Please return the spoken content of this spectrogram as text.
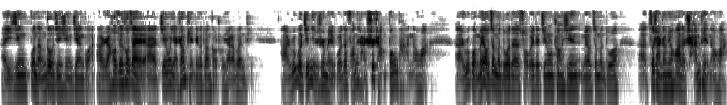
呃，已经不能够进行监管啊，然后最后在啊金融衍生品这个端口出现了问题啊。如果仅仅是美国的房地产市场崩盘的话，呃，如果没有这么多的所谓的金融创新，没有这么多呃资产证券化的产品的话，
